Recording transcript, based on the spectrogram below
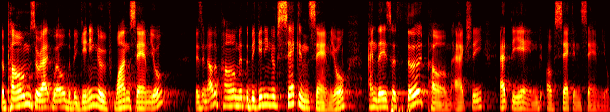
The poems are at, well, the beginning of 1 Samuel. There's another poem at the beginning of 2 Samuel. And there's a third poem, actually, at the end of 2 Samuel.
